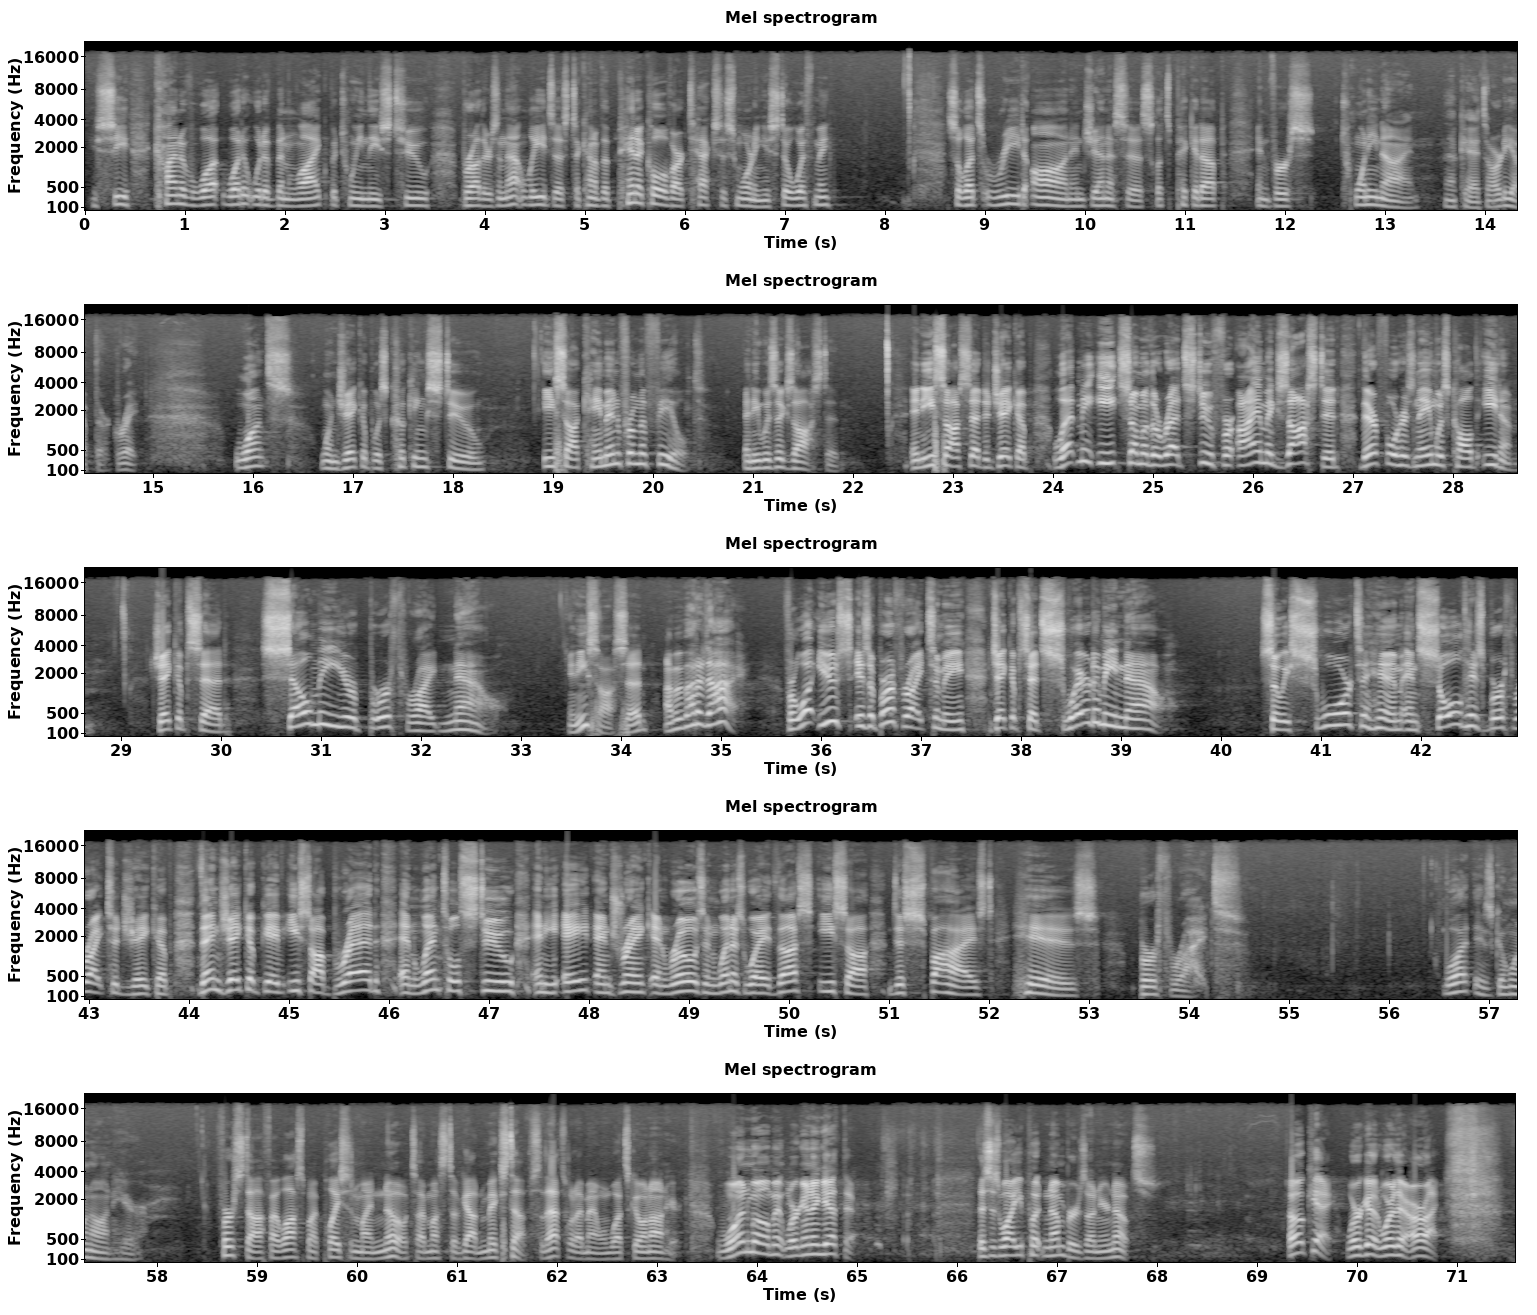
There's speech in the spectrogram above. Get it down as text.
You see kind of what, what it would have been like between these two brothers. And that leads us to kind of the pinnacle of our text this morning. You still with me? So let's read on in Genesis. Let's pick it up in verse 29. Okay, it's already up there. Great. Once, when Jacob was cooking stew, Esau came in from the field, and he was exhausted. And Esau said to Jacob, Let me eat some of the red stew, for I am exhausted. Therefore his name was called Edom. Jacob said, Sell me your birthright now. And Esau said, I'm about to die. For what use is a birthright to me? Jacob said, Swear to me now. So he swore to him and sold his birthright to Jacob. Then Jacob gave Esau bread and lentil stew, and he ate and drank and rose and went his way. Thus Esau despised his birthright. What is going on here? First off, I lost my place in my notes. I must have gotten mixed up. So that's what I meant with what's going on here. One moment, we're going to get there. This is why you put numbers on your notes. Okay, we're good. We're there. All right.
